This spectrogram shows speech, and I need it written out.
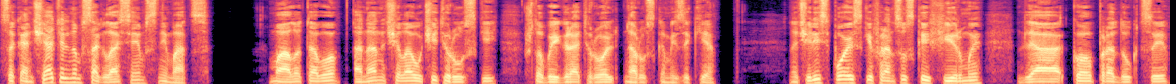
с окончательным согласием сниматься. Мало того, она начала учить русский, чтобы играть роль на русском языке. Начались поиски французской фирмы для копродукции,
